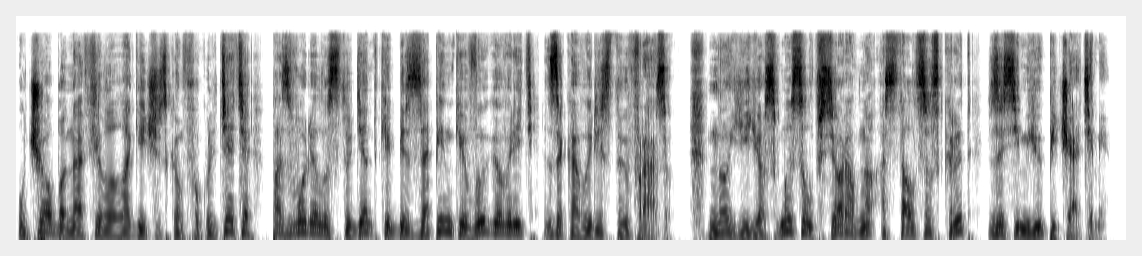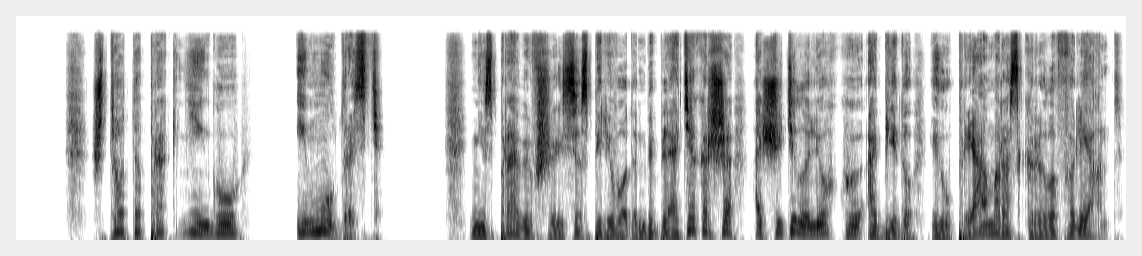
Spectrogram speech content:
Учеба на филологическом факультете позволила студентке без запинки выговорить заковыристую фразу, но ее смысл все равно остался скрыт за семью печатями. «Что-то про книгу и мудрость». Не справившаяся с переводом библиотекарша ощутила легкую обиду и упрямо раскрыла фолиант,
